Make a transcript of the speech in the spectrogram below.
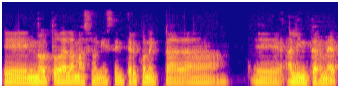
Eh, no toda la Amazonia está interconectada al Internet.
